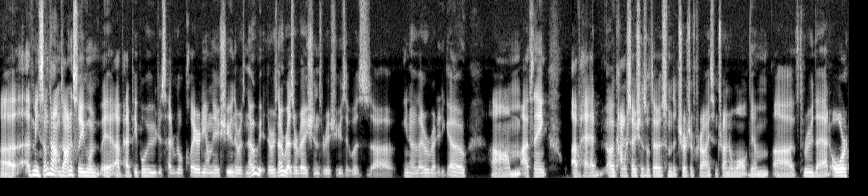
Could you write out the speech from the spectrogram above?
Uh, I mean, sometimes honestly, when eh, I've had people who just had real clarity on the issue, and there was no there was no reservations or issues. It was, uh, you know, they were ready to go. Um, I think I've had uh, conversations with those from the Church of Christ and trying to walk them uh, through that, or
